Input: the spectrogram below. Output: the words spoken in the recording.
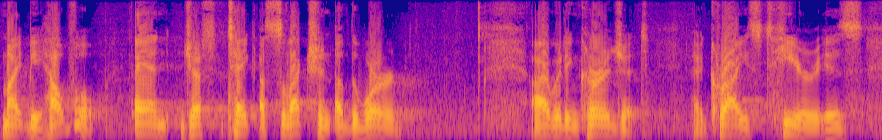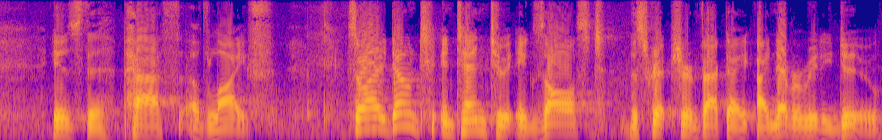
might be helpful and just take a selection of the word. I would encourage it. Uh, Christ here is, is the path of life. So I don't intend to exhaust the scripture. In fact, I, I never really do.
